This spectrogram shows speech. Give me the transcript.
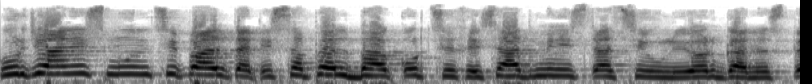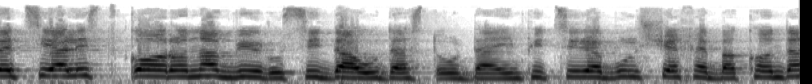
გურჯაანის მუნიციპალიტეტის სოფელ ბაკურციხის ადმინისტრაციული ორგანოს სპეციალისტ კორონავირუსი დაუდასტურდა. ინფიცირებულ შეხება ჰქონდა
